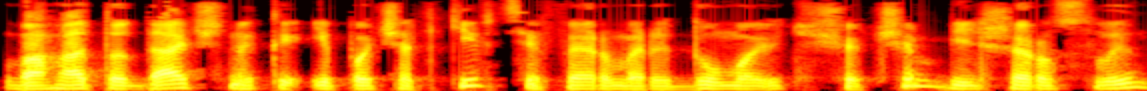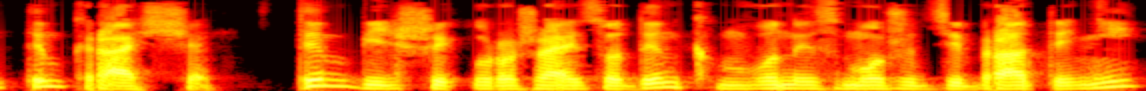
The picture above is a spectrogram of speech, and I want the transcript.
Багатодачники і початківці фермери думають, що чим більше рослин, тим краще, тим більший урожай з один км вони зможуть зібрати ні.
